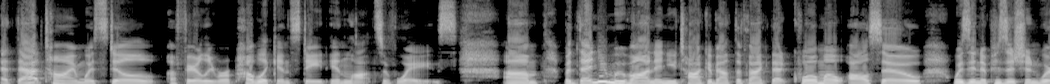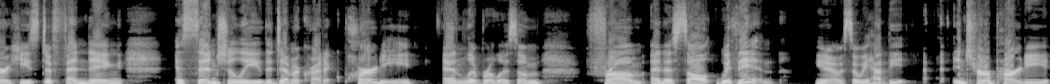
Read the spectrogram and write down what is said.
at that time was still a fairly Republican state in lots of ways. Um, but then you move on and you talk about the fact that Cuomo also was in a position where he's defending essentially the Democratic Party and liberalism from an assault within. You know, so we have the inter party,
